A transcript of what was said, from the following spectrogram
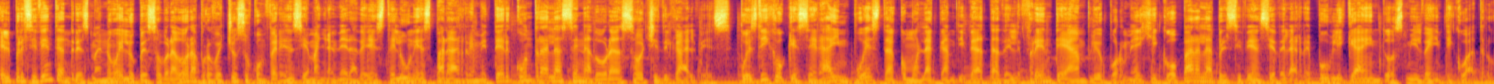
El presidente Andrés Manuel López Obrador aprovechó su conferencia mañanera de este lunes para arremeter contra la senadora Xochitl Gálvez, pues dijo que será impuesta como la candidata del Frente Amplio por México para la presidencia de la República en 2024.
